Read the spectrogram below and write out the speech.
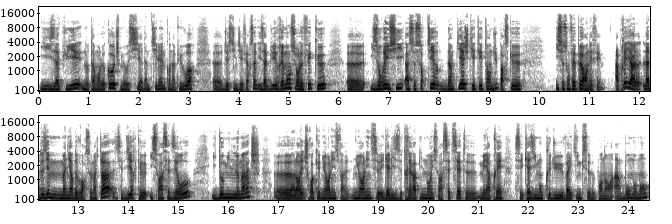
ils appuyaient, notamment le coach, mais aussi Adam Thielen qu'on a pu voir, euh, Justin Jefferson, ils appuyaient vraiment sur le fait que euh, ils ont réussi à se sortir d'un piège qui était tendu parce que ils se sont fait peur en effet. après, il y a la deuxième manière de voir ce match-là, c'est de dire qu'ils sont à 7-0, ils dominent le match. Euh, alors, je crois que New Orleans, enfin, New Orleans égalise très rapidement, ils sont à 7-7, euh, mais après, c'est quasiment que du Vikings euh, pendant un bon moment.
